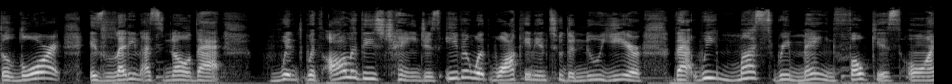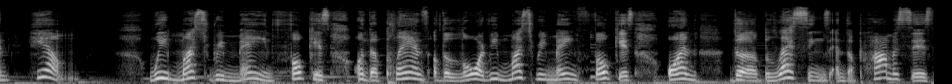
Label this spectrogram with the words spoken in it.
The Lord is letting us know that with, with all of these changes, even with walking into the new year, that we must remain focused on Him. We must remain focused on the plans of the Lord. We must remain focused on the blessings and the promises.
